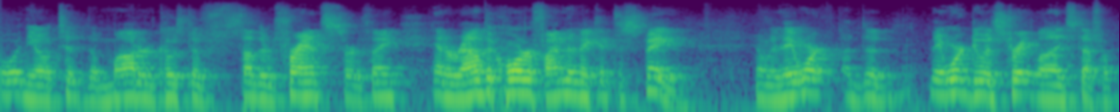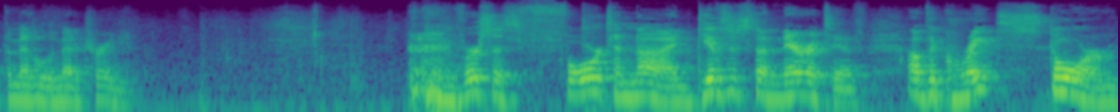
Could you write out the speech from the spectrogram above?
you know, to the modern coast of southern France sort of thing. And around the corner, finally make it to Spain. I mean, they weren't, uh, they weren't doing straight line stuff up the middle of the Mediterranean verses 4 to 9 gives us the narrative of the great storm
